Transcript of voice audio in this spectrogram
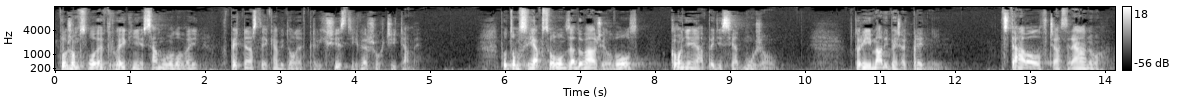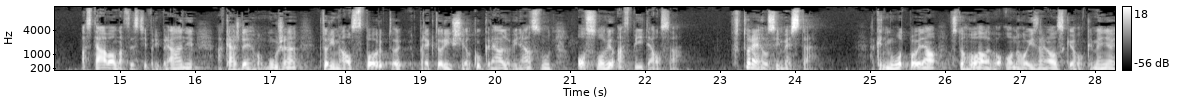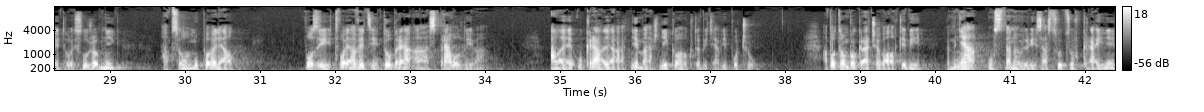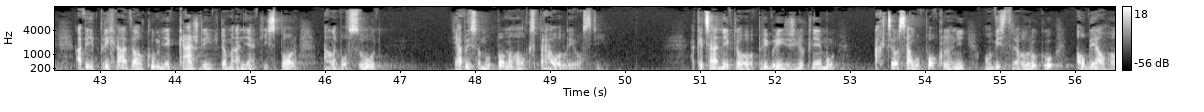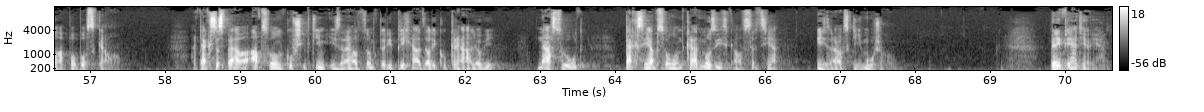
V Božom slove v druhej knihe Samuelovej v 15. kapitole v prvých šiestich veršoch čítame. Potom si Absalón zadovážil voz, kone a 50 mužov, ktorí mali bežať pred ním. Vstával včas ráno a stával na ceste pri bráne a každého muža, ktorý mal spor, ktorý, pre ktorý šiel ku kráľovi na súd, oslovil a spýtal sa, z ktorého si mesta? A keď mu odpovedal, z toho alebo onoho izraelského kmeňa je tvoj služobník, Absalom mu povedal, Pozri, tvoja vec je dobrá a spravodlivá, ale u kráľa nemáš nikoho, kto by ťa vypočul. A potom pokračoval, keby mňa ustanovili za sudcu v krajine, aby prichádzal ku mne každý, kto má nejaký spor alebo súd, ja by som mu pomohol k spravodlivosti. A keď sa niekto priblížil k nemu a chcel sa mu pokloniť, on vystrel ruku a objal ho a poboskal ho. A tak sa správal Absalom ku všetkým Izraelcom, ktorí prichádzali ku kráľovi na súd, tak si Absalom kradmo získal srdcia izraelských mužov. Milí priatelia,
